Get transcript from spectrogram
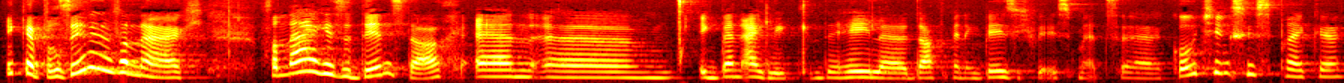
ik heb er zin in vandaag. Vandaag is het dinsdag en uh, ik ben eigenlijk de hele dag ben ik bezig geweest met uh, coachingsgesprekken.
